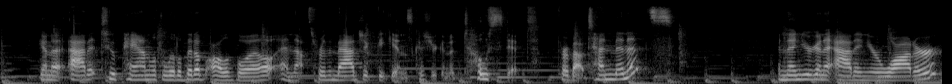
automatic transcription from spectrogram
you're gonna add it to a pan with a little bit of olive oil, and that's where the magic begins, because you're gonna toast it for about 10 minutes. And then you're gonna add in your water,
